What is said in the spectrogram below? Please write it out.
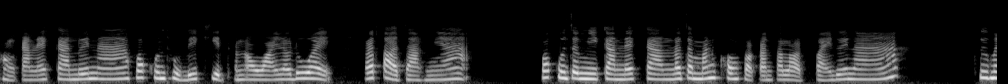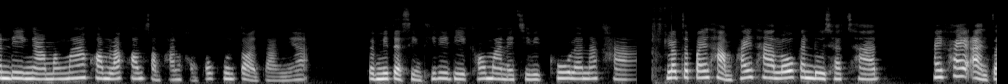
ของกันและกันด้วยนะ พวกคุณถูกลิขิตกันเอาไว้แล้วด้วย แล้วต่อจากเนี้ย พวกคุณจะมีกันและกัน แล้วจะมั่นคงต่อกันตลอดไปด้วยนะ คือมันดีงามมากๆ ความรักความสัมพันธ์ของพวกคุณต่อจากเนี้ยจะมีแต่สิ่งที่ดีๆ เข้ามาในชีวิตคู่แล้วนะคะ เราจะไปถามไพ่ทาโร่กันดูชัดๆ ให้ไพ่อ่านใจ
